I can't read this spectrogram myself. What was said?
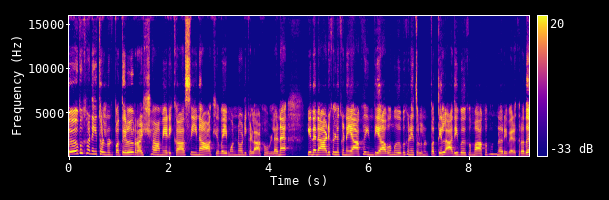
ஏவுகணை தொழில்நுட்பத்தில் ரஷ்யா அமெரிக்கா சீனா ஆகியவை முன்னோடிகளாக உள்ளன. இந்த நாடுகளுக்கு இணையாக இந்தியாவும் ஏவுகணை தொழில்நுட்பத்தில் அதிவேகமாக முன்னேறி வருகிறது.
